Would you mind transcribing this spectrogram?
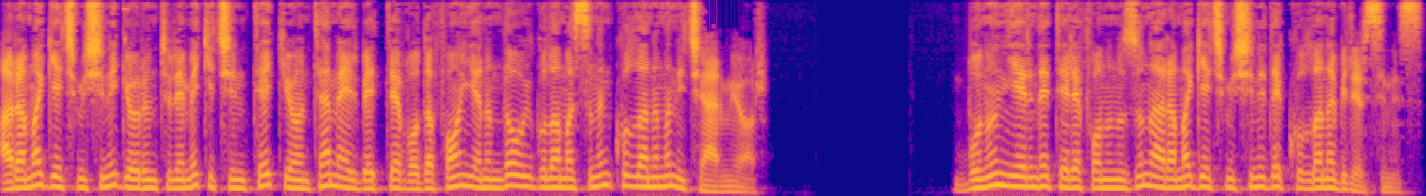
Arama geçmişini görüntülemek için tek yöntem elbette Vodafone yanında uygulamasının kullanımını içermiyor. Bunun yerine telefonunuzun arama geçmişini de kullanabilirsiniz.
